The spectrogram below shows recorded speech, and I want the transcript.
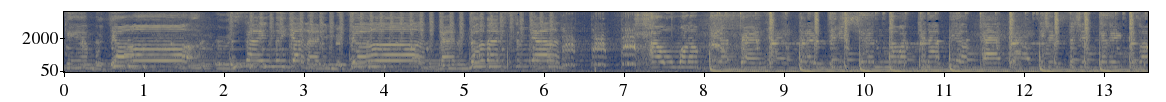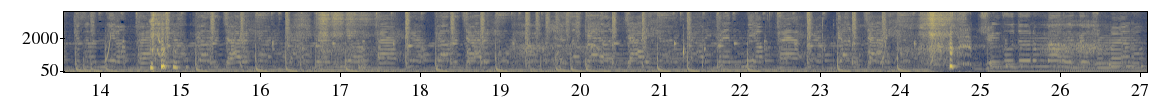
밖에 안 보여. 우리 사이는 연하니 묘연 나는 너만 있으면 I wanna be a friend 따라주기 싫어 너와 can I be a pet? 24시간을 계속 계산한 네 옆에 뼈를 자르 친구들은 말을 거짓말로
